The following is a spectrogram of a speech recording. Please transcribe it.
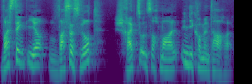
Was denkt ihr, was es wird? Schreibt es uns doch mal in die Kommentare.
